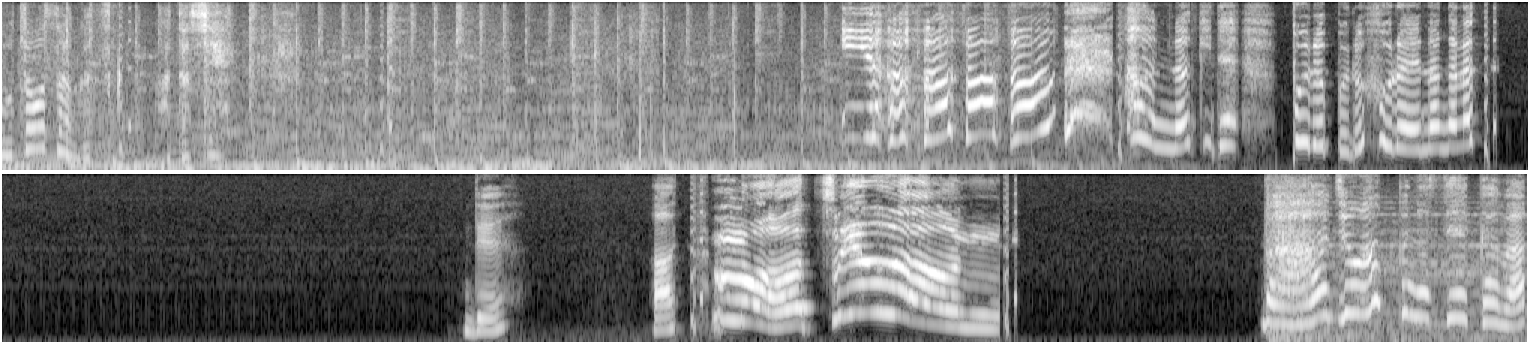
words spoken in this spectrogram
お父さんがつく私。いや半泣きでプルプル震えながら。で？あもちろん。バージョンアップの成果は？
